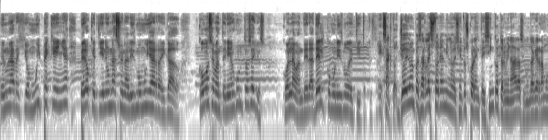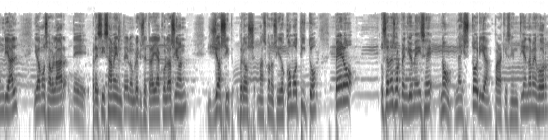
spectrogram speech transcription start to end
en una región muy pequeña, pero que tiene un nacionalismo muy arraigado. ¿Cómo se mantenían juntos ellos? Con la bandera del comunismo de Tito. Exacto. Yo iba a empezar la historia en 1945, terminada la Segunda Guerra Mundial. Íbamos a hablar de precisamente el hombre que usted traía a colación, Josip Broz, más conocido como Tito. Pero usted me sorprendió y me dice, no, la historia, para que se entienda mejor,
